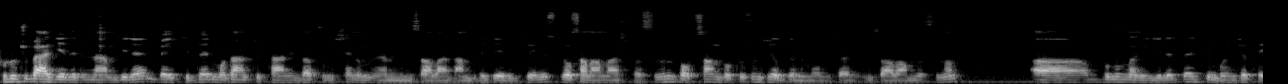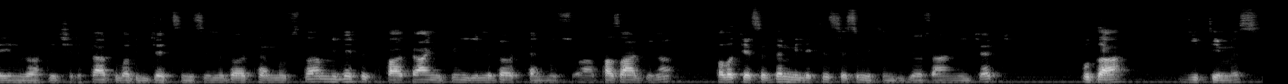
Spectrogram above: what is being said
kurucu belgelerinden biri, belki de modern Türk tarihinde atılmış en önemli imzalardan biri diyebileceğimiz Lozan Anlaşması'nın 99. yıl dönümü olacak imzalanmasının. Bununla ilgili de gün boyunca T24'te içerikler bulabileceksiniz. 24 Temmuz'da Millet İttifakı aynı gün 24 Temmuz Pazar günü Balıkesir'de Milletin Sesi mitingi düzenleyecek. Bu da gittiğimiz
